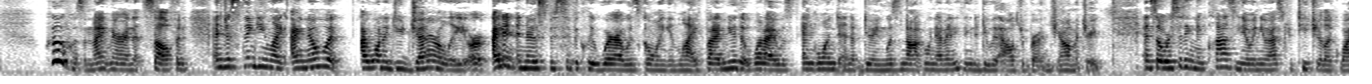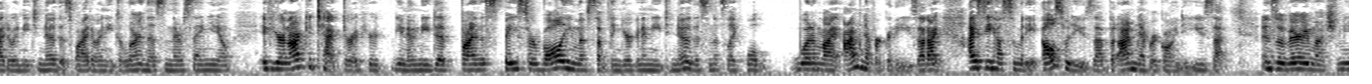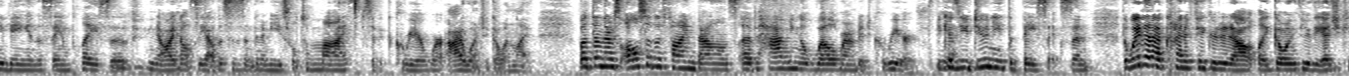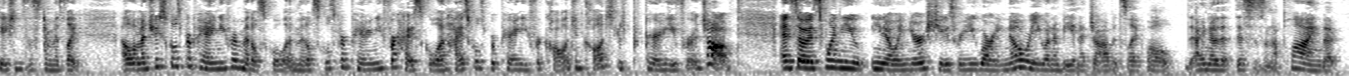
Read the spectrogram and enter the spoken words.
whew, was a nightmare in itself. And and just thinking like I know what I want to do generally, or I didn't know specifically where I was going in life, but I knew that what I was and going to end up doing was not going to have anything to do with algebra and geometry. And so we're sitting in class, you know, when you ask your teacher like, why do I need to know this? Why do I need to learn this? And they're saying, you know, if you're an architect or if you're you know need to find the space or volume of something, you're going to need to know this. And it's like, well, what am I? I'm never going to use that. I I see how somebody else would use that, but I'm never going to use that. And so very much me being in the same place of you know I don't see how this isn't going to be useful to my specific career where I want to go in life. But then there's also the fine balance of having a well-rounded career because yeah. you do need the basics. And the way that I've kind of figured it out, like going through the education system, is like elementary school is preparing you for middle school, and middle school is preparing you for high school, and high school is preparing you for college, and college is preparing you for a job. And so it's when you, you know, in your shoes where you already know where you want to be in a job, it's like, well, I know that this isn't applying, but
